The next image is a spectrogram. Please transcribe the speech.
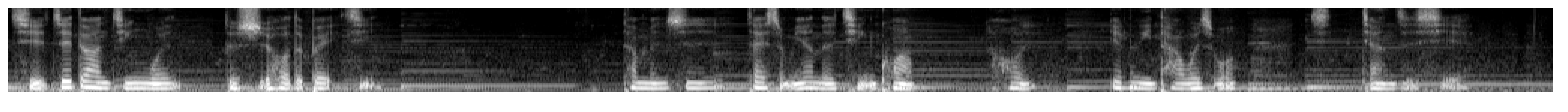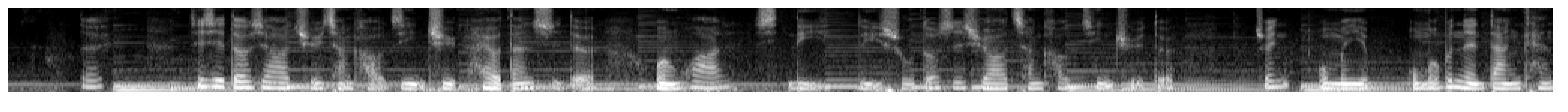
写这段经文的时候的背景，他们是在什么样的情况，然后耶路米他为什么这样子写，对，这些都是要去参考进去，还有当时的文化礼礼俗都是需要参考进去的，所以我们也我们不能单看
